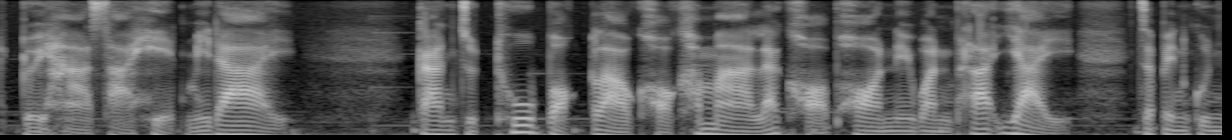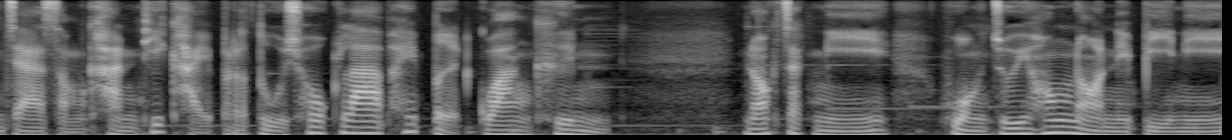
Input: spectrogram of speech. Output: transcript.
กโดยหาสาเหตุไม่ได้ การจุดธูปบอกกล่าวขอขมาและขอพรในวันพระใหญ่ จะเป็นกุญแจสำคัญที่ไขประตูโชคลาภให้เปิดกว้างขึ้นนอกจากนี้ห่วงจุ้ยห้องนอนในปีนี้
